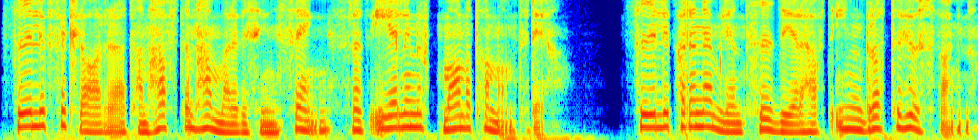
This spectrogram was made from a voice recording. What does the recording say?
Filip förklarar att han haft en hammare vid sin säng för att Elin uppmanat honom till det. Filip hade nämligen tidigare haft inbrott i husvagnen,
